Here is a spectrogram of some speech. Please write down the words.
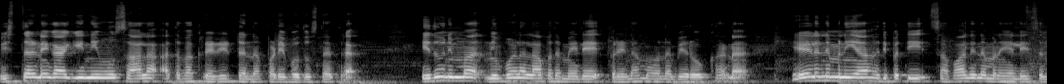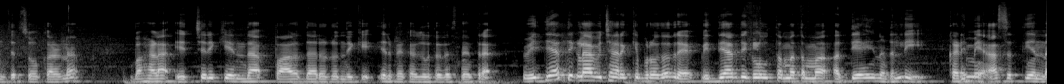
ವಿಸ್ತರಣೆಗಾಗಿ ನೀವು ಸಾಲ ಅಥವಾ ಕ್ರೆಡಿಟನ್ನು ಪಡೆಯಬಹುದು ಸ್ನೇಹಿತರೆ. ಇದು ನಿಮ್ಮ ನಿವ್ವಳ ಲಾಭದ ಮೇಲೆ ಪರಿಣಾಮವನ್ನು ಬೀರೋ ಕಾರಣ. ಏಳನೇ ಮನೆಯ ಅಧಿಪತಿ ಸವಾಲಿನ ಮನೆಯಲ್ಲಿ ಸಂಚರಿಸೋ ಕಾರಣ ಬಹಳ ಎಚ್ಚರಿಕೆಯಿಂದ ಪಾಲುದಾರರೊಂದಿಗೆ ಇರಬೇಕಾಗಿರುತ್ತದೆ ಸ್ನೇಹಿತರೆ. ವಿದ್ಯಾರ್ಥಿಗಳ ವಿಚಾರಕ್ಕೆ ಬರೋದಾದ್ರೆ, ವಿದ್ಯಾರ್ಥಿಗಳು ತಮ್ಮ ತಮ್ಮ ಅಧ್ಯಯನದಲ್ಲಿ ಕಡಿಮೆ ಆಸಕ್ತಿಯನ್ನ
